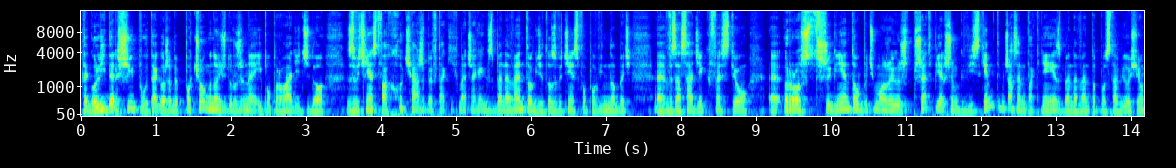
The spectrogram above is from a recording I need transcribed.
tego leadershipu, tego, żeby pociągnąć drużynę i poprowadzić do zwycięstwa, chociażby w takich meczach jak z Benevento, gdzie to zwycięstwo powinno być e, w zasadzie kwestią e, rozstrzygniętą być może już przed pierwszym gwizdkiem. Tymczasem tak nie jest. Benevento postawiło się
